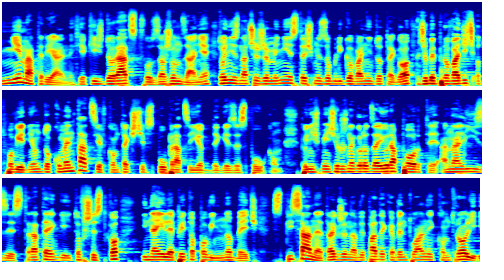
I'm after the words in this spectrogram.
niematerialnych, jakieś doradztwo, zarządzanie, to nie znaczy, że my nie jesteśmy zobligowani do tego, żeby prowadzić odpowiednią dokumentację w kontekście współpracy JDG ze spółką. Powinniśmy mieć różnego rodzaju raporty, analizy, strategie i to wszystko i najlepiej to powinno być spisane, także na wypadek ewentualnej kontroli,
